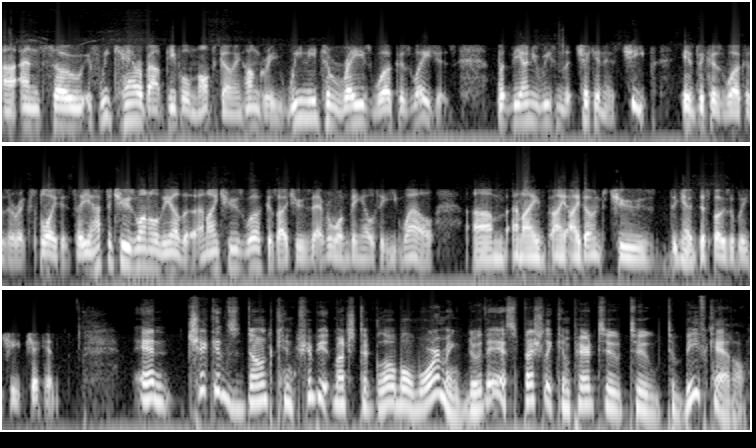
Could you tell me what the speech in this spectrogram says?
Uh, and so, if we care about people not going hungry, we need to raise workers' wages. But the only reason that chicken is cheap is because workers are exploited. So you have to choose one or the other. And I choose workers. I choose everyone being able to eat well. Um, and I, I, I don't choose you know disposably cheap chicken. And chickens don't contribute much to global warming, do they? Especially compared to, to, to beef cattle.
